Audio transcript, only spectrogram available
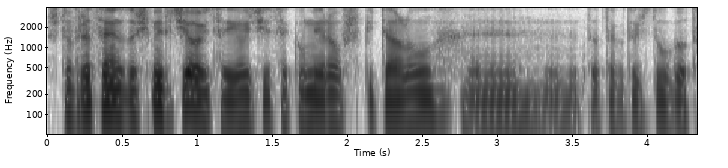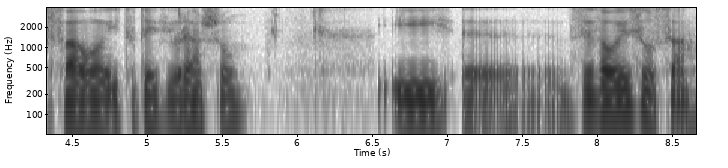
jeszcze wracając do śmierci ojca i ojciec jak umierał w szpitalu, e, to tak dość długo trwało i tutaj w Juraszu i e, wzywał Jezusa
